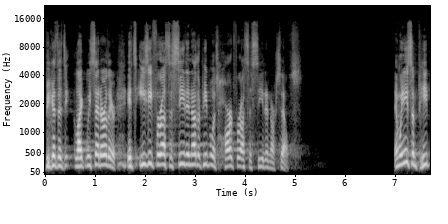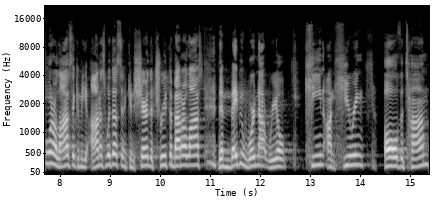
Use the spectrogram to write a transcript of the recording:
Because it's like we said earlier, it's easy for us to see it in other people, it's hard for us to see it in ourselves. And we need some people in our lives that can be honest with us and can share the truth about our lives that maybe we're not real keen on hearing all the time.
